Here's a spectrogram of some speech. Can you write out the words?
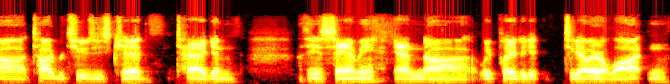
uh, Todd Bertuzzi's kid, Tag, and I think it's Sammy, and uh, we played to get together a lot. And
